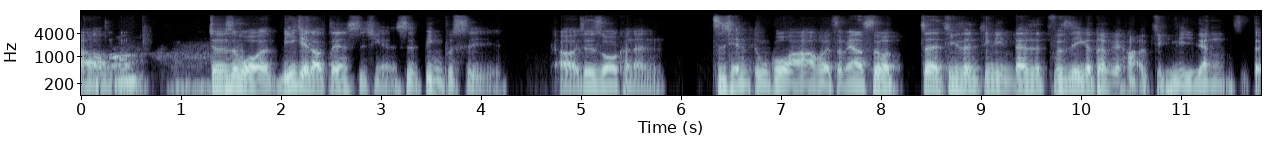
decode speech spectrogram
嗯，oh. 就是我理解到这件事情的是，并不是，呃，就是说可能之前读过啊，或者怎么样，是我。真的亲身经历，但是不是一个特别好的经历，这样子对。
